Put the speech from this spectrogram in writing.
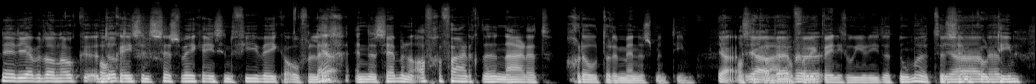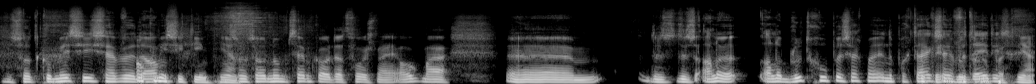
Nee, die hebben dan ook... Uh, ook dat... eens in de zes weken, eens in de vier weken overleg. En dus ze hebben een afgevaardigde naar het grotere managementteam. Ja, als het ja, ware. Hebben, of ik weet niet hoe jullie dat noemen, het Semco-team. Een soort commissies hebben we dan. Een commissieteam, ja. Zo, zo noemt Semco dat volgens mij ook. Maar... Uh, dus, dus alle, alle bloedgroepen zeg maar, in de praktijk zijn verdedigd, ja,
